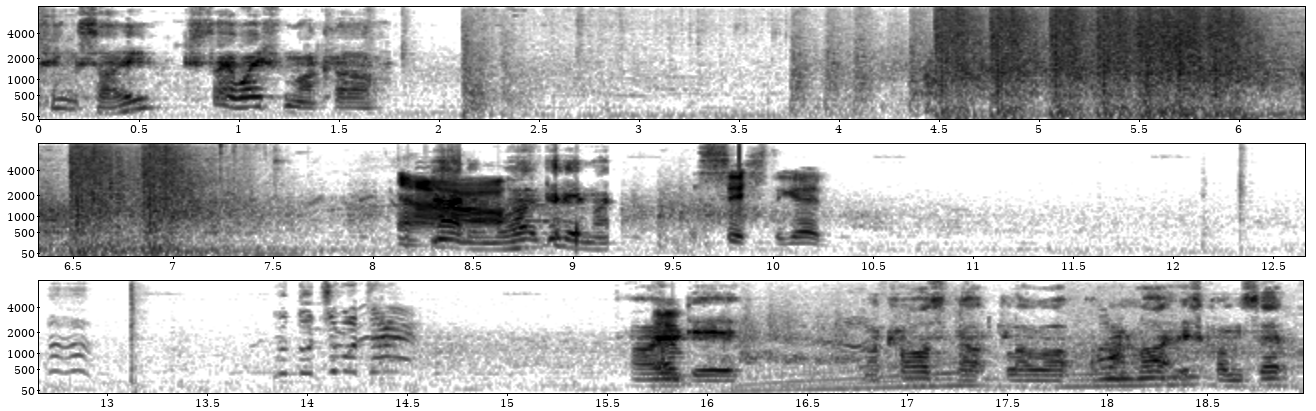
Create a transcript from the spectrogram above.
Don't think so. Stay away from my car. That Ah, didn't work, did it, mate? assist again. Oh Um, dear. My car's about to blow up. I don't like this concept.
